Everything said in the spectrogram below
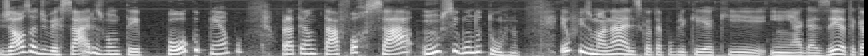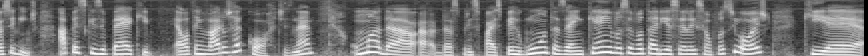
Já os adversários vão ter pouco tempo para tentar forçar um segundo turno. Eu fiz uma análise que eu até publiquei aqui em A Gazeta, que é o seguinte: a pesquisa IPEC ela tem vários recortes, né? Uma da, das principais perguntas é em quem você votaria se a eleição fosse hoje, que é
